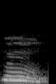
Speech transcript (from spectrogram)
Hmm.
